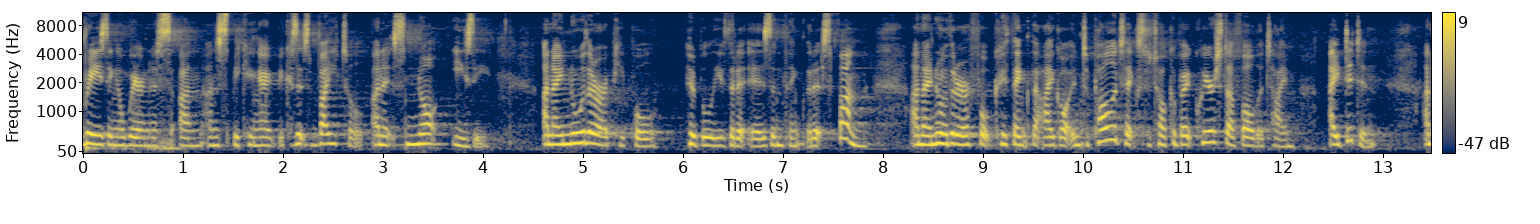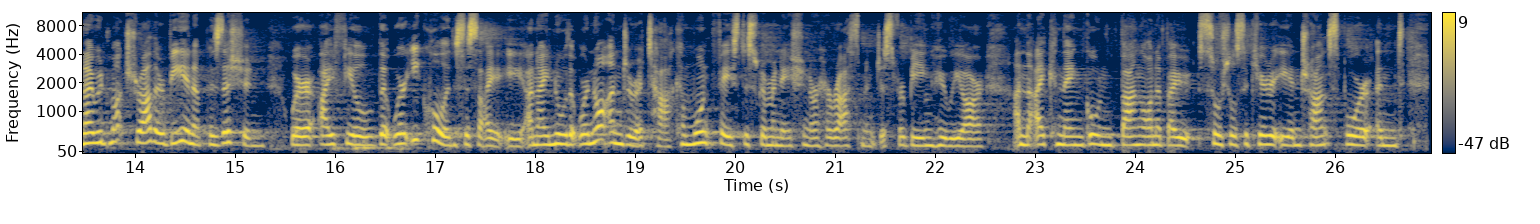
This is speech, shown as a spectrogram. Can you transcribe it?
raising awareness and, and speaking out because it's vital and it's not easy. And I know there are people who believe that it is and think that it's fun. And I know there are folk who think that I got into politics to talk about queer stuff all the time. I didn't. And I would much rather be in a position where I feel that we're equal in society and I know that we're not under attack and won't face discrimination or harassment just for being who we are and that I can then go and bang on about social security and transport and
